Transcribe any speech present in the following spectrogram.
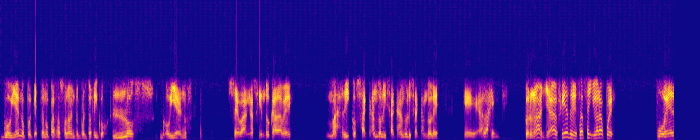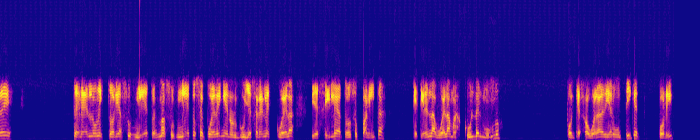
gobiernos, porque esto no pasa solamente en Puerto Rico, los gobiernos se van haciendo cada vez más ricos sacándole y sacándole y sacándole eh, a la gente. Pero nada, ya fíjate, esa señora pues puede tenerle una historia a sus nietos. Es más, sus nietos se pueden enorgullecer en la escuela y decirle a todos sus panitas que tienen la abuela más cool del mundo porque a su abuela le dieron un ticket por ir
